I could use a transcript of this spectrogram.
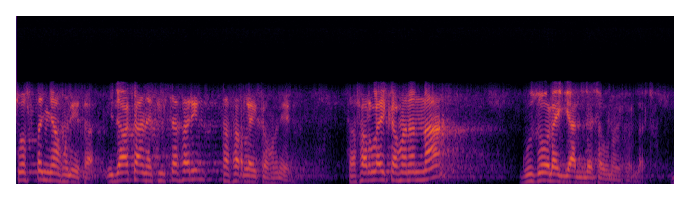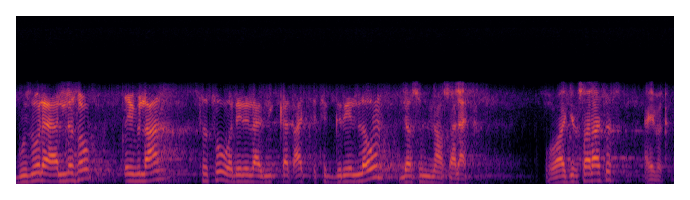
ሶስተኛ ሁኔታ ኢዛ ካነ ፊ ሰፈሪን ሰፈር ላይ ከሆነ ይላል። ሰፈር ላይ ከሆነና ጉዞ ላይ ያለ ሰው ነው ይሆላቸው። ላይ ያለ ሰው ቂብላን ትቶ ወደ ሌላ ቢቀጣጭ ችግር የለውም። ለሱና ሰላት ዋጅብ ሰላትስ አይበቃም።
